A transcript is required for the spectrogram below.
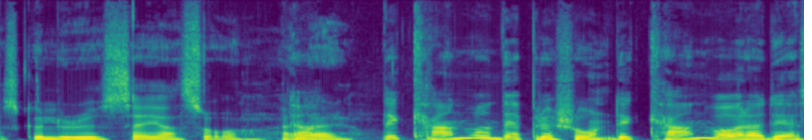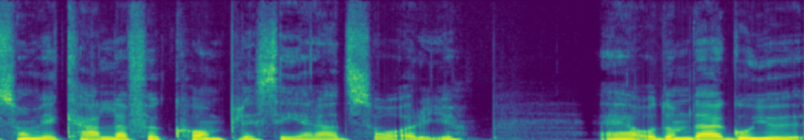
Skulle du säga så? Eller? Ja, det kan vara en depression. Det kan vara det som vi kallar för komplicerad sorg. Eh, och de där går ju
